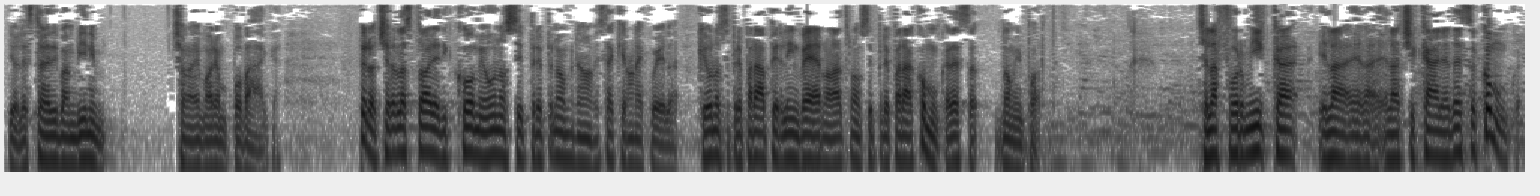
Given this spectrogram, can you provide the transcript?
Io le storie dei bambini ho una memoria un po' vaga. Però c'era la storia di come uno si preparava, no, no, mi sa che non è quella, che uno si preparava per l'inverno, l'altro non si preparava, comunque adesso non mi importa. C'è la formica e la, e la, e la cicaglia, adesso comunque,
